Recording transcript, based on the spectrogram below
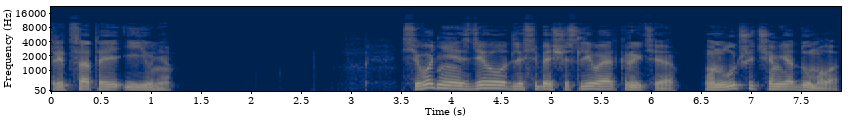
30 июня. Сегодня я сделала для себя счастливое открытие. Он лучше, чем я думала.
